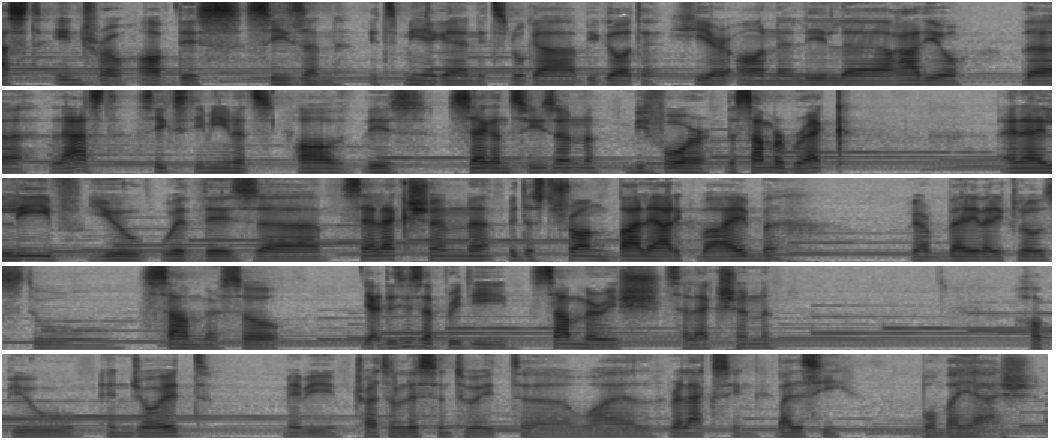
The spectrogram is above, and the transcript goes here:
last intro of this season. It's me again, it's Luca Bigote here on LYL Radio, the last 60 minutes of this second season before the summer break. And I leave you with this uh, selection with a strong Balearic vibe. We are very, very close to summer, so yeah, this is a pretty summerish selection. Hope you enjoy it maybe try to listen to it uh, while relaxing by the sea. Bon voyage.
